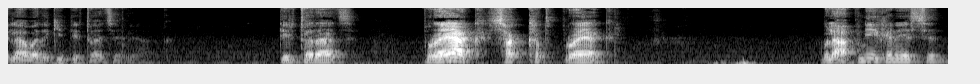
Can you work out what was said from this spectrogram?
এলাহাবাদে কি তীর্থ আছে? তীর্থরাজ, প্রয়াগ, সাক্ষাৎ প্রয়াগ। বলে, আপনি এখানে এসেছেন?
